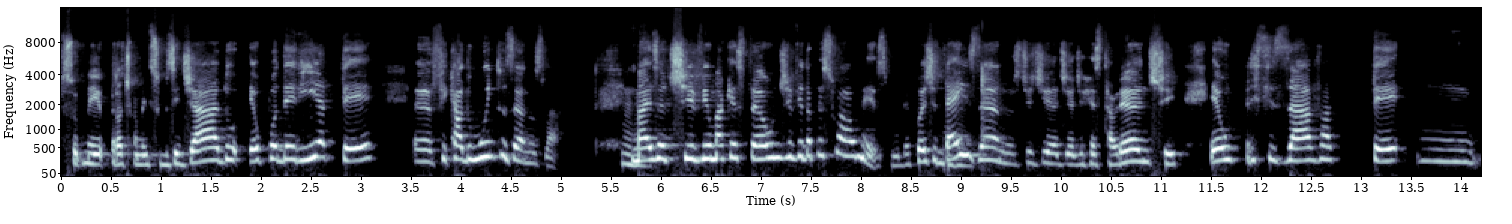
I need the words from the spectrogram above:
sub, meio, praticamente subsidiado, eu poderia ter uh, ficado muitos anos lá. Uhum. Mas eu tive uma questão de vida pessoal mesmo. Depois de 10 uhum. anos de dia a dia de restaurante, eu precisava ter, um,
